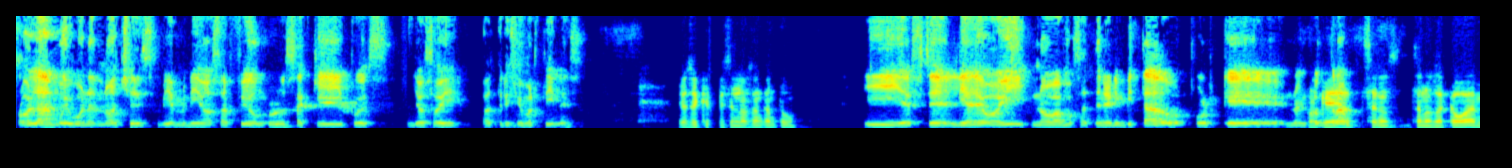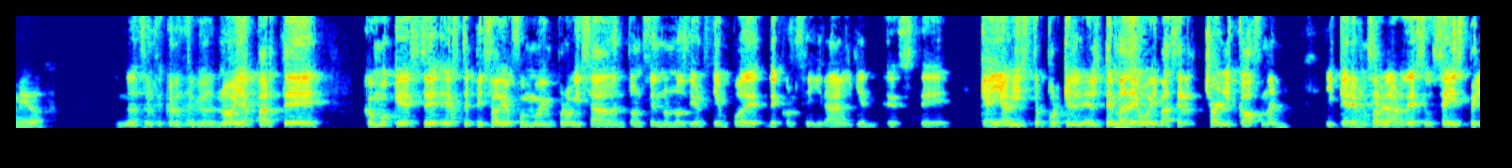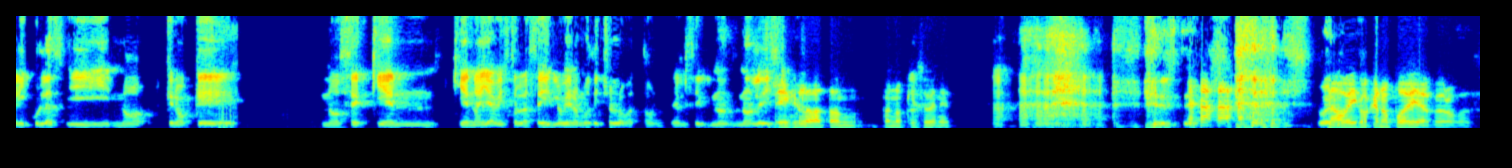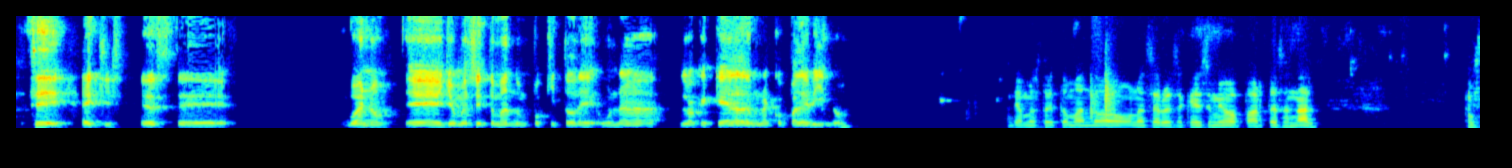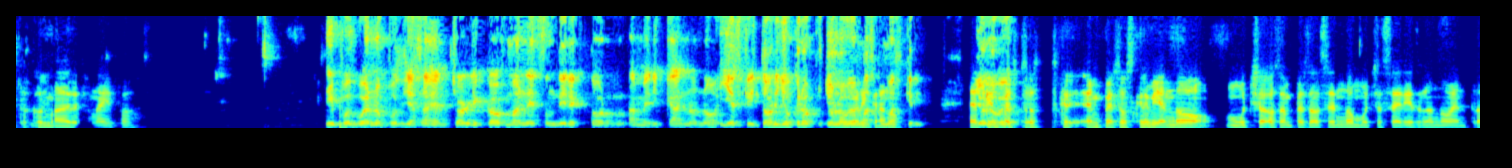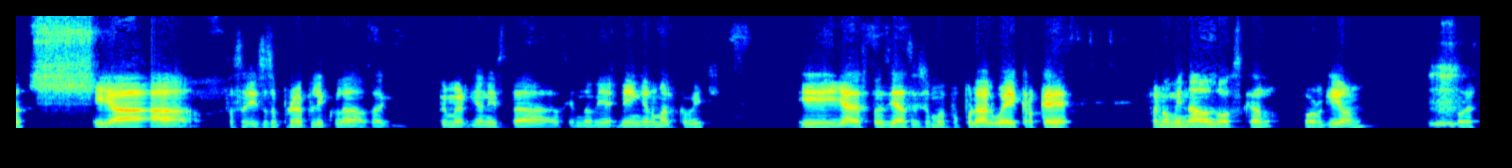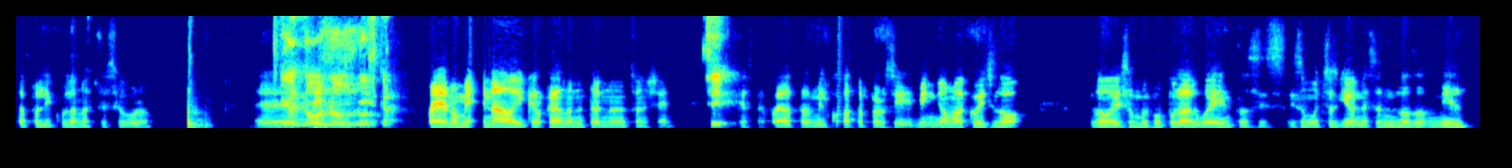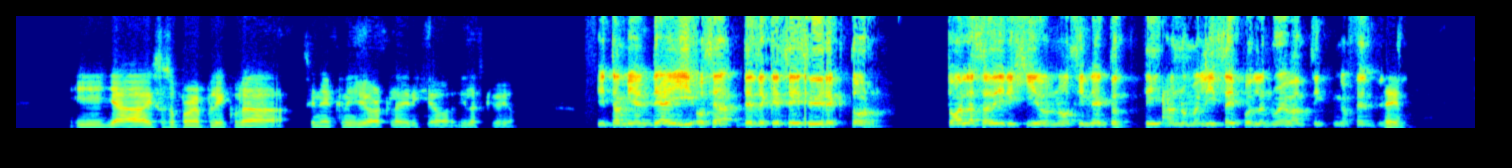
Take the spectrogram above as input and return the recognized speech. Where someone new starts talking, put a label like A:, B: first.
A: Hola, muy buenas noches. Bienvenidos a Film Bruce. Aquí, pues, yo soy Patricio Martínez.
B: Yo soy Cristian Lozano Cantú.
A: Y este, el día de hoy no vamos a tener invitado porque no encontramos...
B: Porque se nos, se nos acabó de amigos.
A: No se nos acabó de amigos. No, y aparte, como que este, este episodio fue muy improvisado, entonces no nos dio el tiempo de, de conseguir a alguien este, que haya visto, porque el, el tema de hoy va a ser Charlie Kaufman y queremos hablar de sus seis películas y no creo que no sé quién, quién haya visto las seis. Lo hubiéramos dicho Lobatón. Él sí, no, no le
B: dije. Dije Lobatón, pero no quiso venir.
A: Ah, este,
B: bueno, no, me dijo que no podía, pero pues.
A: Sí, X. Este, bueno, eh, yo me estoy tomando un poquito de una, lo que queda de una copa de vino.
B: Yo me estoy tomando una cerveza que hizo mi papá artesanal. Está con madre, es una IPA.
A: Y pues bueno, pues ya saben, Charlie Kaufman es un director americano, ¿no? Y escritor, yo creo que yo lo veo más como escritor.
B: yo lo empezó, empezó, escribiendo mucho, o sea, empezó haciendo muchas series en los 90 y ya pues, hizo su primera película, o sea, primer guionista haciendo bien, bien John Malkovich. Y ya después ya se hizo muy popular el güey. Creo que fue nominado al Oscar por guion
A: Mm.
B: por esta película, no estoy seguro.
A: Eh, ganó, no, un Oscar.
B: Fue nominado y creo que ganó en Eternal Sunshine.
A: Sí.
B: Que este fue hasta 2004, pero sí, Bing Malkovich lo, lo hizo muy popular, güey, entonces hizo muchos guiones en los 2000 y ya hizo su primera película, Cine New York, la dirigió y la escribió.
A: Y también de ahí, o sea, desde que se hizo director, todas las ha dirigido, ¿no? Synecdoche, Anomaliza y pues la nueva I'm Thinking of Ending.
B: Sí.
